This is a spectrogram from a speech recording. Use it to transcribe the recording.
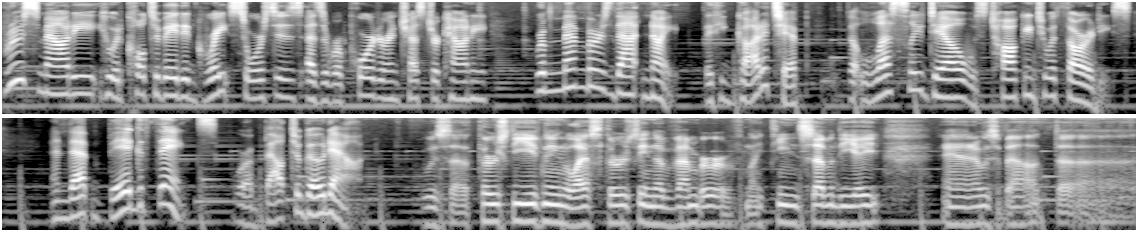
Bruce Mowday, who had cultivated great sources as a reporter in Chester County, remembers that night that he got a tip that Leslie Dale was talking to authorities and that big things were about to go down. It was a Thursday evening, the last Thursday in November of 1978, and it was about uh,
